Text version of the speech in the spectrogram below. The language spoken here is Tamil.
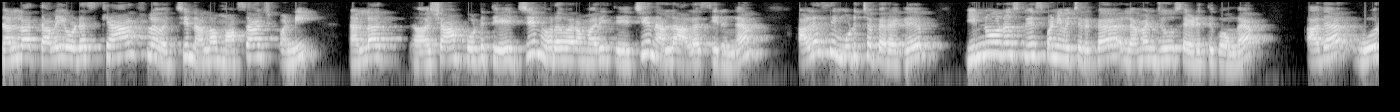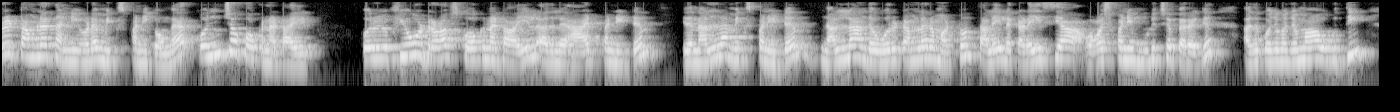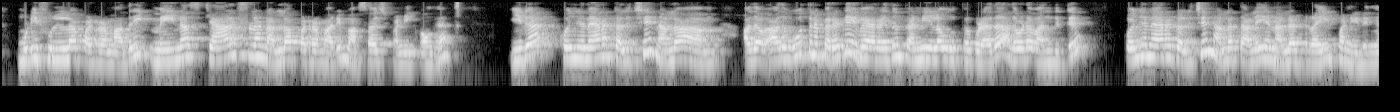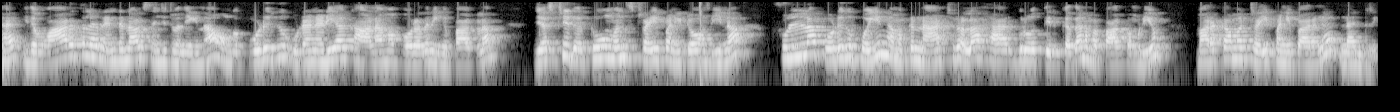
நல்லா தலையோட ஸ்கேல்ஃப்ல வச்சு நல்லா மசாஜ் பண்ணி நல்லா ஷாம்பு போட்டு தேய்ச்சி நுர வர மாதிரி தேய்ச்சி நல்லா அலசிடுங்க அலசி முடித்த பிறகு இன்னொரு ஸ்க்வீஸ் பண்ணி வச்சுருக்க லெமன் ஜூஸ் எடுத்துக்கோங்க. அதை ஒரு டம்ளர் தண்ணியோட மிக்ஸ் பண்ணிக்கோங்க. கொஞ்சம் கோகோனட் ஆயில் ஒரு ஃபியூ ட்ராப்ஸ் கோகோனட் ஆயில் அதில் ஆட் பண்ணிவிட்டு இதை நல்லா மிக்ஸ் பண்ணிவிட்டு நல்லா அந்த ஒரு டம்ளரை மட்டும் தலையில் கடைசியாக வாஷ் பண்ணி முடிச்ச பிறகு அது கொஞ்சம் கொஞ்சமாக ஊற்றி முடி ஃபுல்லாக படுற மாதிரி மெயினாக ஸ்கேல்ஃபில் நல்லா படுற மாதிரி மசாஜ் பண்ணிக்கோங்க. இதை கொஞ்ச நேரம் கழிச்சு நல்லா அதை அதை ஊற்றின பிறகு வேற எதுவும் தண்ணியெல்லாம் ஊற்றக்கூடாது அதோட வந்துட்டு கொஞ்ச நேரம் கழிச்சு நல்லா தலையை நல்லா ட்ரை பண்ணிடுங்க. இதை வாரத்துல ரெண்டு நாள் செஞ்சுட்டு வந்தீங்கன்னா உங்க பொடுகு உடனடியாக காணாம போகிறத நீங்க பார்க்கலாம். ஜஸ்ட் இதை டூ மந்த்ஸ் ட்ரை பண்ணிட்டோம் அப்படின்னா ஃபுல்லா பொடுகு போய் நமக்கு நேச்சுரலா ஹேர் க்ரோத் இருக்கதான் நம்ம பார்க்க முடியும். மறக்காம ட்ரை பண்ணி பாருங்க. நன்றி.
